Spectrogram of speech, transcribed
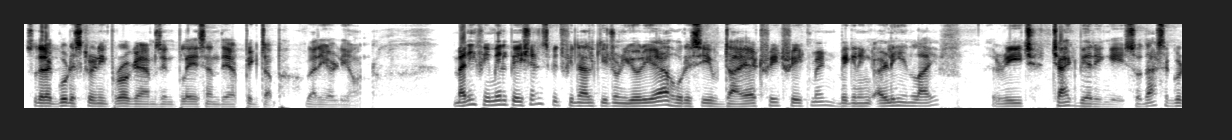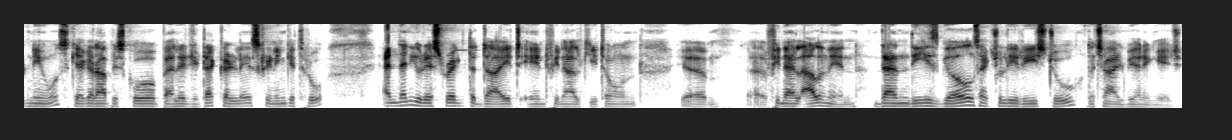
So there are good screening programs in place and they are picked up very early on. Many female patients with phenylketonuria who receive dietary treatment beginning early in life Reach childbearing age, so that's a good news. News कि अगर आप इसको पहले डिटेक्ट कर लें स्क्रीनिंग के through and then you restrict phenylalanine, then these girls actually reach to the childbearing age.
